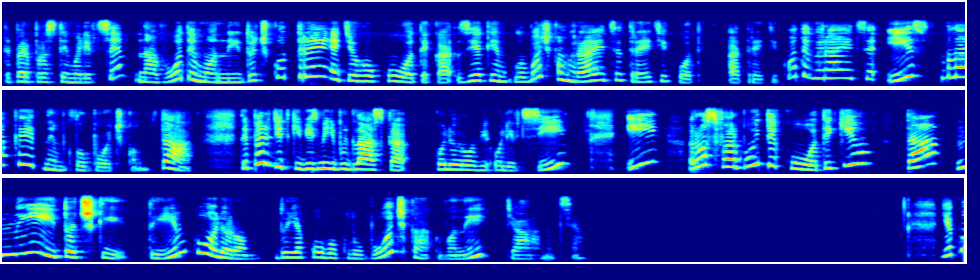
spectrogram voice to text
Тепер простим олівцем наводимо ниточку третього котика, з яким клубочком грається третій котик. А третій котик грається із блакитним клубочком. Так, тепер, дітки, візьміть, будь ласка, кольорові олівці і розфарбуйте котиків та ниточки тим кольором, до якого клубочка вони тягнуться. Яку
